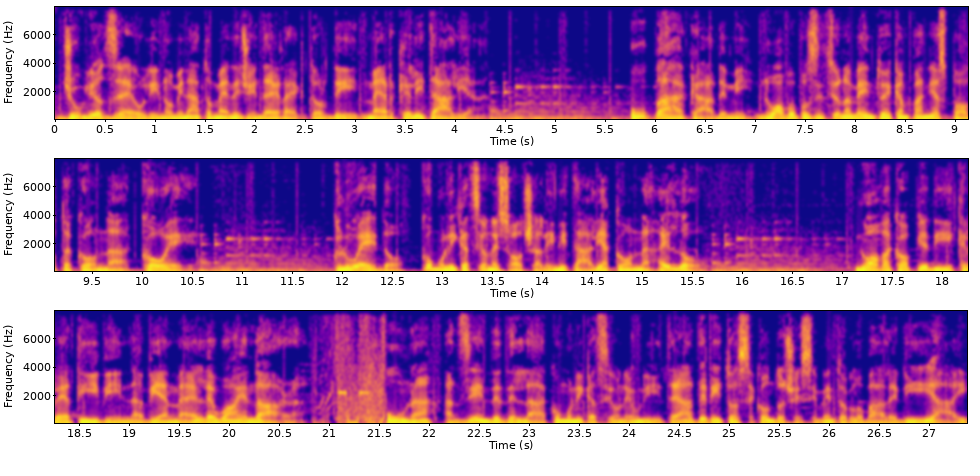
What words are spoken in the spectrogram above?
Giulio Zeoli nominato Managing Director di Merkel Italia. UPA Academy, nuovo posizionamento e campagna spot con Coe. Cluedo, comunicazione social in Italia con Hello. Nuova coppia di creativi in VML Y&R. Una, aziende della Comunicazione Unite, ha aderito al secondo censimento globale di EI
